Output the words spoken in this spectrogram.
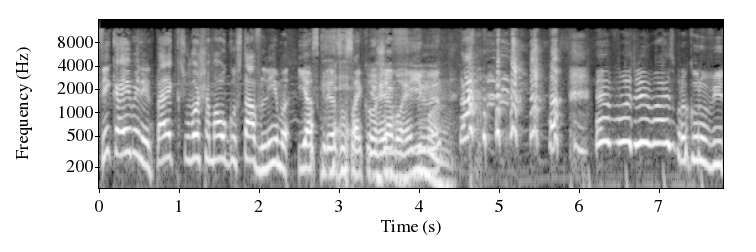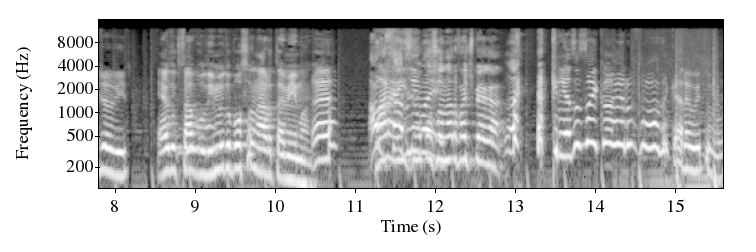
Fica aí, menino, peraí que eu vou chamar o Gustavo Lima. E as crianças saem Eu correndo, já morrendo. vi, mano. É bom demais. Procura o vídeo, o vídeo. É o do Gustavo Lima e o do Bolsonaro também, mano. É. Olha o Para Gustavo isso, o Lima. Bolsonaro vai te pegar. A criança sai correndo foda, cara. É muito bom.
